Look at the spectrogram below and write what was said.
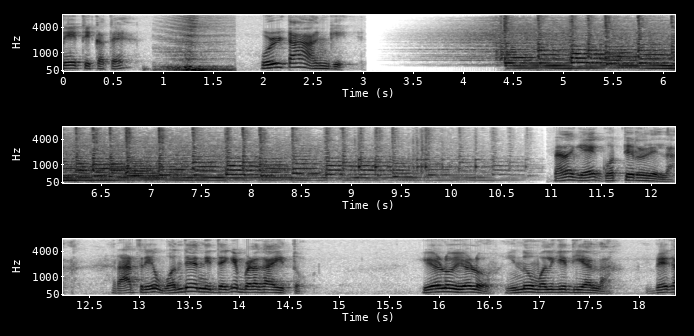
ನೀತಿಕತೆ, ಉಲ್ಟಾ ಅಂಗಿ. ನನಗೆ ಗೊತ್ತಿರಲಿಲ್ಲ. ರಾತ್ರಿ ಒಂದೇ ನಿದ್ದೆಗೆ ಬೆಳಗಾಯಿತು. ಏಳು ಏಳು, ಇನ್ನೂ ಮಲಗಿದೆಯಲ್ಲ ಬೇಗ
